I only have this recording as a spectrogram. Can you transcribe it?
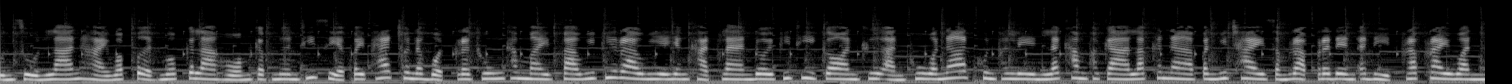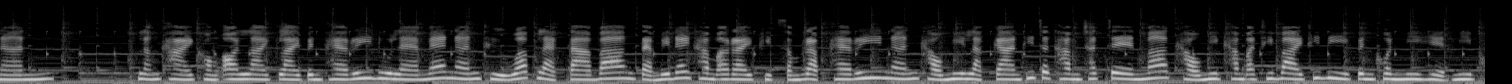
500 ล้านหายว่าเปิดงบกลาโหมกับเงินที่เสียไปแพทย์ชนบทกระทุ้งทำไมฟาวิพิราเวียยังขาดแคลนโดยพิธีกรคืออันภูวนาถคุณพลินและคำพกาลัคนาปัญวิชัยสำหรับประเด็นอดีตพระไพรวันนั้น หลังขายของออนไลน์กลายเป็นแพรรี่ดูแลแม่นั้นถือว่าแปลกตาบ้าง แต่ไม่ได้ทำอะไรผิดสำหรับแพรรี่นั้นเขามีหลักการที่จะทำชัดเจนมากเขามีคำอธิบายที่ดีเป็นคนมีเหตุมีผ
